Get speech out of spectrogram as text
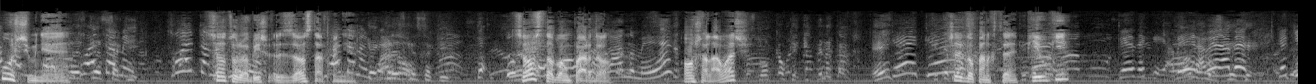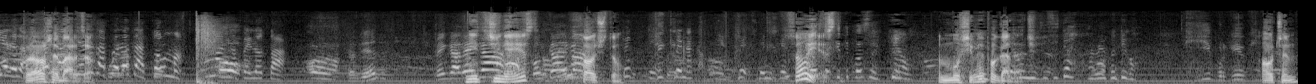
Puść mnie. Co tu robisz? Zostaw mnie. Co z tobą, Pardo? Oszalałaś? Czego pan chce? Piłki? Proszę ¿Quieres bardzo. Nic ci nie jest? Chodź tu. Co jest? Musimy pogadać. O czym?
